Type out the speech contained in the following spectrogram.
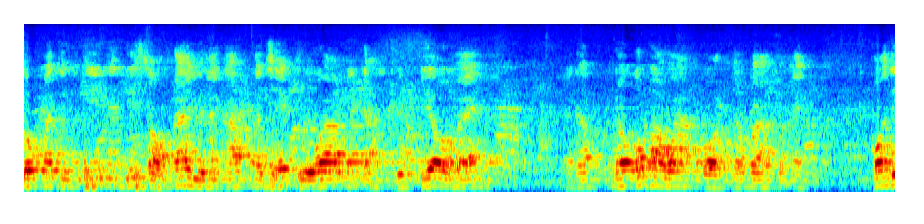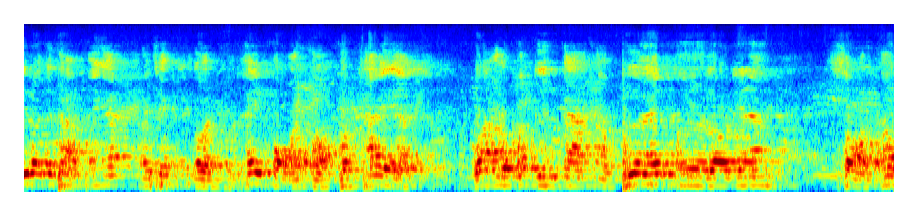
ลงมาถึงทีหนึ่งที่สองได้อยู่นะครับมาเช็คดูว่ามีการบิดเบี้ยวไหมนะครับเราก็มาวางก่อนครับวางตรงไหนก่อนที่เราจะทำนะครับเราเช็คก่อนให้ปอดของคนไข้อะวางลงมากึ่งกลางอะเพื่อให้มือเราเนี่ยนะสอดเข้า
